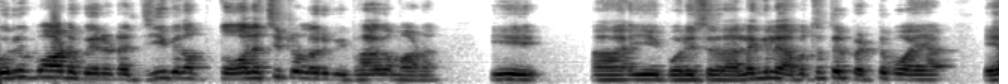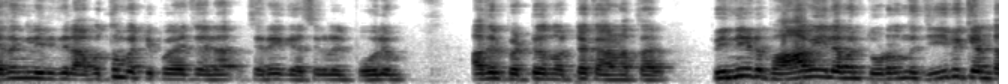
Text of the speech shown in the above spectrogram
ഒരുപാട് പേരുടെ ജീവിതം തോലച്ചിട്ടുള്ള ഒരു വിഭാഗമാണ് ഈ ഈ പോലീസുകാർ. അല്ലെങ്കിൽ അബദ്ധത്തിൽ പെട്ടുപോയ ഏതെങ്കിലും രീതിയിൽ അബദ്ധം പറ്റിപ്പോയ ചില ചെറിയ കേസുകളിൽ പോലും അതിൽ പെട്ടു എന്ന ഒറ്റ കാരണത്താൽ പിന്നീട് ഭാവിയിൽ അവൻ തുടർന്ന് ജീവിക്കേണ്ട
